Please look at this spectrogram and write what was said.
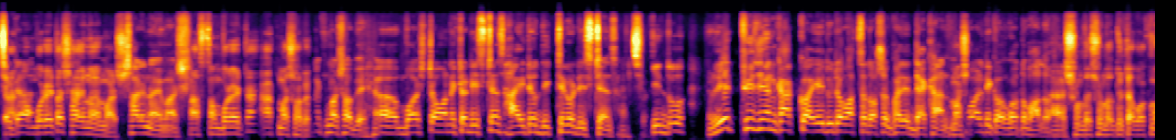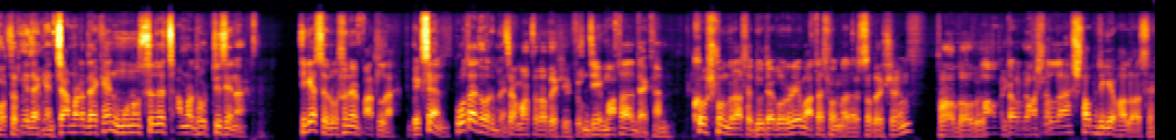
চার এটা- এটা সাড়ে নয় মাস। সাড়ে নয় মাস। পাঁচ নম্বরে এটা আট মাস হবে। আট মাস হবে। আহ, বয়সটাও অনেকটা ডিস্টেন্স হাইটের দিক থেকেও ডিস্টেন্স আচ্ছা। কিন্তু রেড ফিজিয়ান কাক্কা এই দুটো বাচ্চা দর্শক ভাইদের দেখান। কোয়ালিটি কত ভালো। সুন্দর সুন্দর দুটা বাচ্চা দেখেন চামড়া দেখেন মনে হচ্ছে যে চামড়া ধরতেছে না। ঠিক আছে রসুনের পাতলা। দেখছেন? কোথায় ধরবেন? আচ্ছা মাথাটা দেখি যে মাথা দেখান। খুব সুন্দর আছে দুইটা গরুরই মাথা সুন্দর আছে। আচ্ছা দেখেন। আছে। মাশাল্লাহ সব দিকে ভালো আছে।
